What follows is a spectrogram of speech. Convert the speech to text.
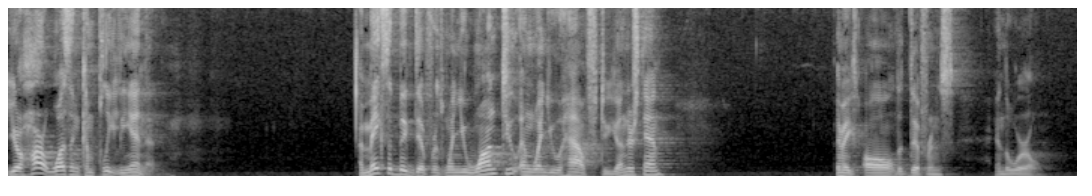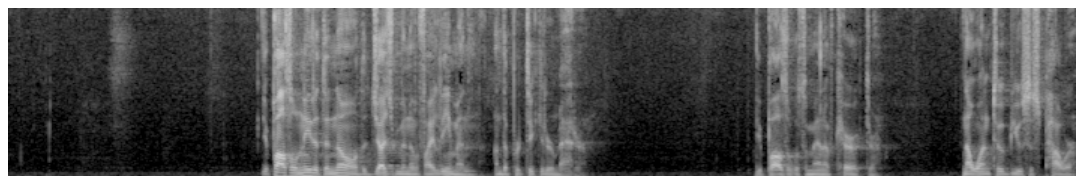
your heart wasn't completely in it. It makes a big difference when you want to and when you have to. You understand? It makes all the difference in the world. The apostle needed to know the judgment of Philemon on the particular matter. The apostle was a man of character, not one to abuse his power,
